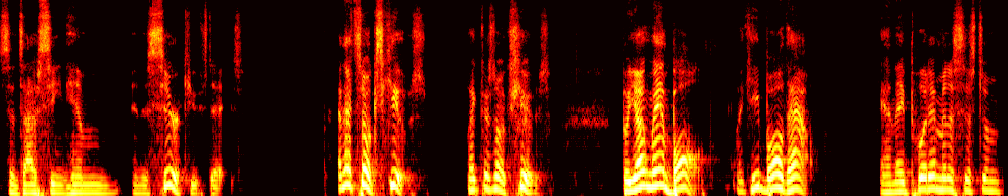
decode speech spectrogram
since I've seen him in his Syracuse days. And that's no excuse. Like, there's no excuse. But young man balled. Like, he balled out and they put him in a system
